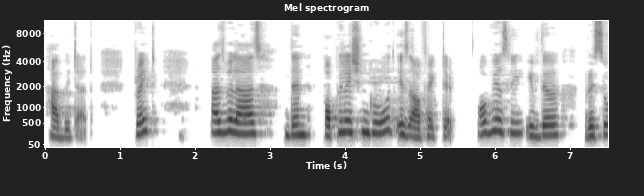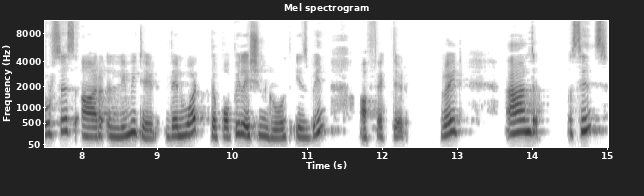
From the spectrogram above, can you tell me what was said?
habitat right? As well as then population growth is affected. Obviously if the resources are limited then what? The population growth is being affected right? And since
